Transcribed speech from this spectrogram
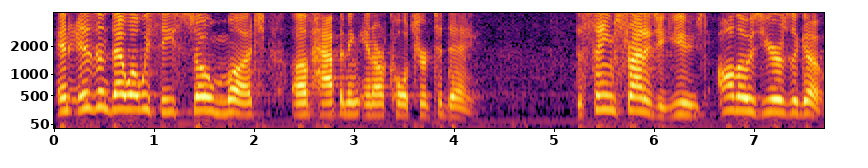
And isn't that what we see so much of happening in our culture today? The same strategy used all those years ago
